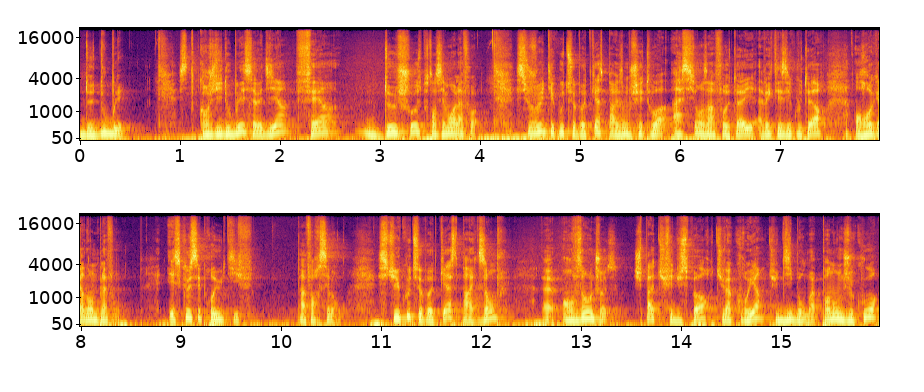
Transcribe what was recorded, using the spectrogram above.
de doubler? Quand je dis doubler, ça veut dire faire deux choses potentiellement à la fois. Si aujourd'hui tu écoutes ce podcast par exemple chez toi, assis dans un fauteuil avec tes écouteurs, en regardant le plafond, est-ce que c'est productif? Pas forcément. Si tu écoutes ce podcast, par exemple, euh, en faisant autre chose. Je sais pas, tu fais du sport, tu vas courir, tu te dis, bon, bah, pendant que je cours,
